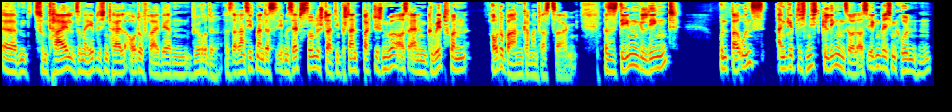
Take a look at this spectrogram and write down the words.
ähm, zum Teil und zum erheblichen Teil autofrei werden würde. Also daran sieht man, dass eben selbst so eine Stadt, die bestand praktisch nur aus einem Grid von Autobahnen, kann man fast sagen, dass es denen gelingt, und bei uns angeblich nicht gelingen soll, aus irgendwelchen Gründen.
